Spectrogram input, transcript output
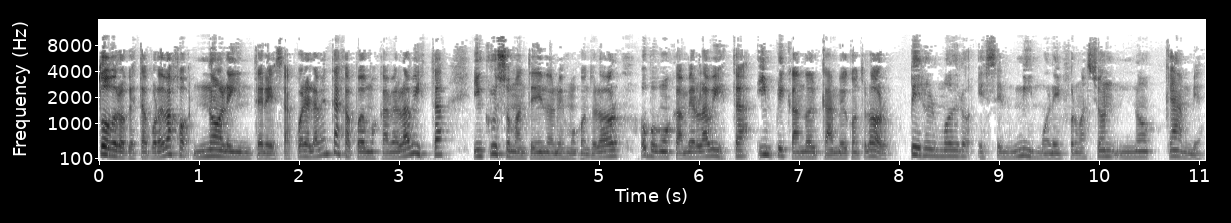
todo lo que está por debajo no le interesa. ¿Cuál es la ventaja? Podemos cambiar la vista, incluso manteniendo el mismo controlador, o podemos cambiar la vista implicando el cambio de controlador. Pero el modelo es el mismo, la información no cambia.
